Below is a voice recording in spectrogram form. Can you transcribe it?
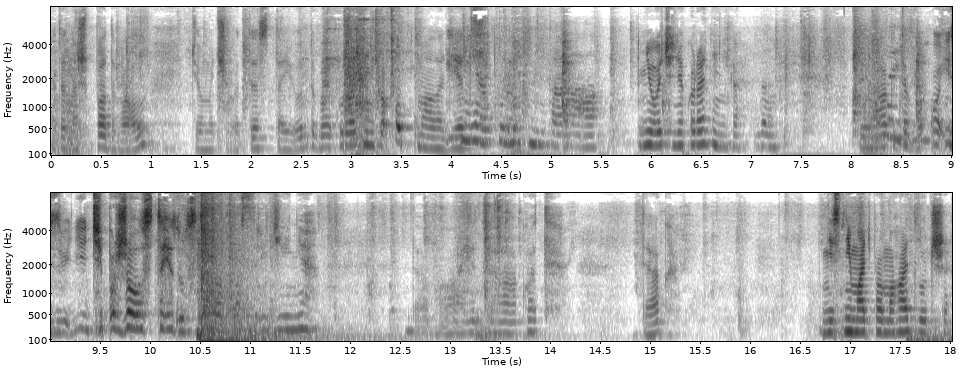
Это наш подвал. Тёмыч вот достает. Давай аккуратненько. Оп, молодец. Не аккуратненько. Не очень аккуратненько. Да. Так, давай. Ой, извините, пожалуйста, я тут стала посередине. Давай, так вот. Так. Не снимать, помогать лучше.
